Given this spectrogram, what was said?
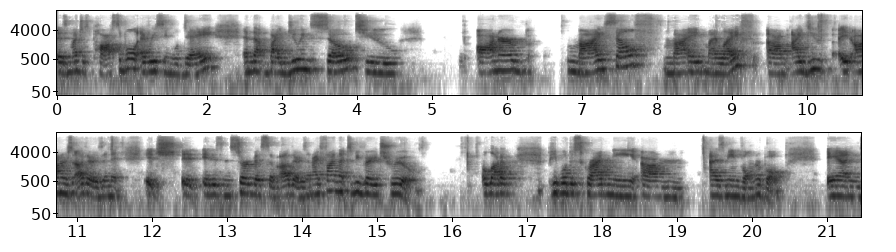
as much as possible every single day. And that by doing so to honor myself my my life um, i do it honors others and it, it it it is in service of others. And i find that to be very true. A lot of people describe me um, as being vulnerable and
